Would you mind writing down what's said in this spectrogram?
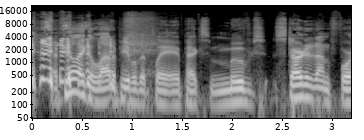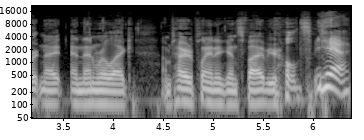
I feel like a lot of people that play Apex moved, started on Fortnite, and then were like, I'm tired of playing against five year olds. Yeah,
